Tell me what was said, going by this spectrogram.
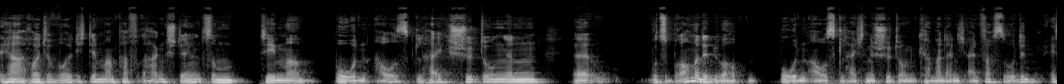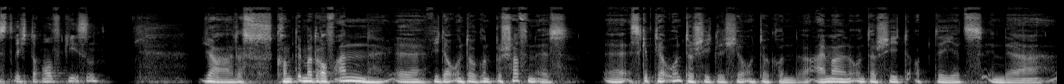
Ja, heute wollte ich dir mal ein paar Fragen stellen zum Thema Bodenausgleich, Schüttungen, äh, wozu braucht man denn überhaupt bodenausgleichende Schüttung? Kann man da nicht einfach so den Estrich drauf gießen? Ja, das kommt immer darauf an, äh, wie der Untergrund beschaffen ist. Äh, es gibt ja unterschiedliche Untergründe. Einmal ein Unterschied, ob du jetzt in der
